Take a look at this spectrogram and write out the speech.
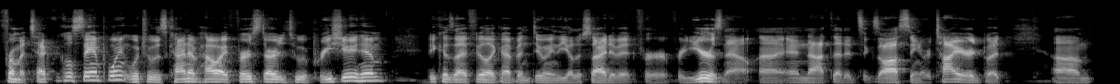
from a technical standpoint, which was kind of how I first started to appreciate him because I feel like I've been doing the other side of it for for years now, uh, and not that it's exhausting or tired, but um,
